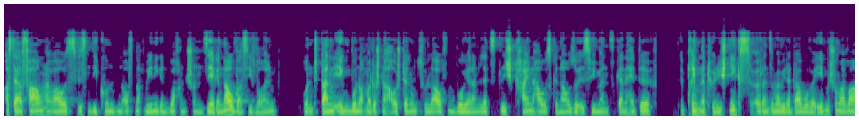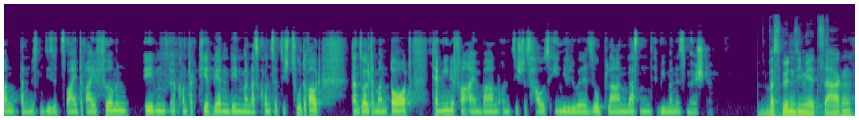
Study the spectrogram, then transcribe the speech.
aus der Erfahrung heraus wissen die Kunden oft nach wenigen Wochen schon sehr genau, was sie wollen und dann irgendwo nochmal durch eine Ausstellung zu laufen, wo ja dann letztlich kein Haus genauso ist, wie man es gern hätte, bringt natürlich nichts. Äh, dann sind wir wieder da, wo wir eben schon mal waren. Dann müssen diese zwei, drei Firmen eben äh, kontaktiert werden, denen man das grundsätzlich zutraut. Dann sollte man dort Termine vereinbaren und sich das Haus individuell so planen lassen, wie man es möchte. Was würden Sie mir jetzt sagen?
